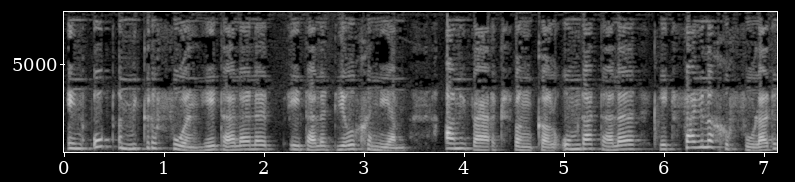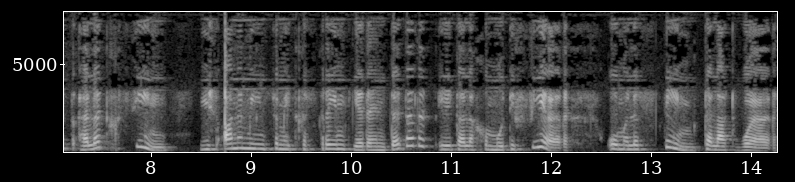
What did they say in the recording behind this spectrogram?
en op 'n mikrofoon het hulle hulle het hulle deelgeneem aan die werkswinkel omdat hulle het veilig gevoel. Hulle het hulle gesien hier's ander mense met gestremdhede en dit het, het hulle gemotiveer om hulle stem te laat hoor.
